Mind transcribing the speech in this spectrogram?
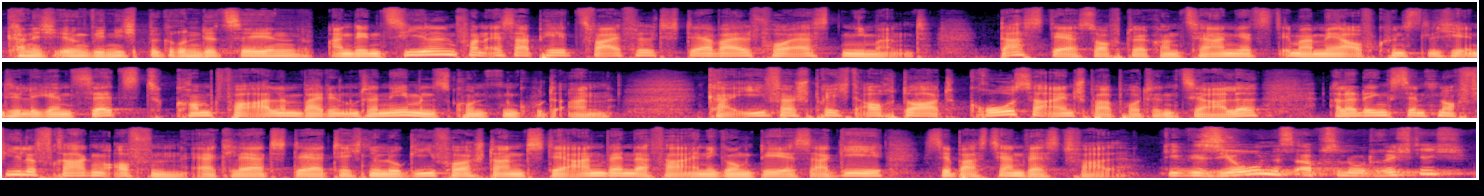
kann ich irgendwie nicht begründet sehen. An den Zielen von SAP zweifelt derweil vorerst niemand. Dass der Softwarekonzern jetzt immer mehr auf künstliche Intelligenz setzt, kommt vor allem bei den Unternehmenskunden gut an. KI verspricht auch dort große Einsparpotenziale. Allerdings sind noch viele Fragen offen, erklärt der Technologievorstand der Anwendervereinigung DSAG, Sebastian Westphal. Die Vision ist absolut richtig.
